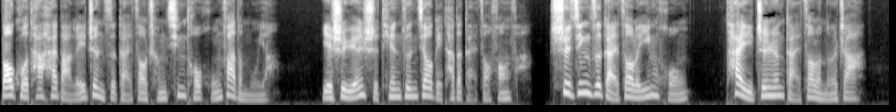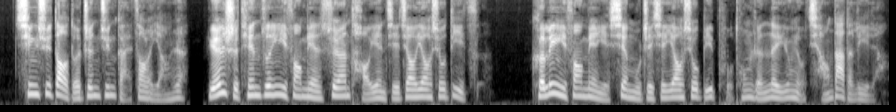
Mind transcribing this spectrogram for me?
包括他还把雷震子改造成青头红发的模样，也是元始天尊教给他的改造方法。赤精子改造了殷红，太乙真人改造了哪吒，清虚道德真君改造了杨任。元始天尊一方面虽然讨厌结交妖修弟子，可另一方面也羡慕这些妖修比普通人类拥有强大的力量，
